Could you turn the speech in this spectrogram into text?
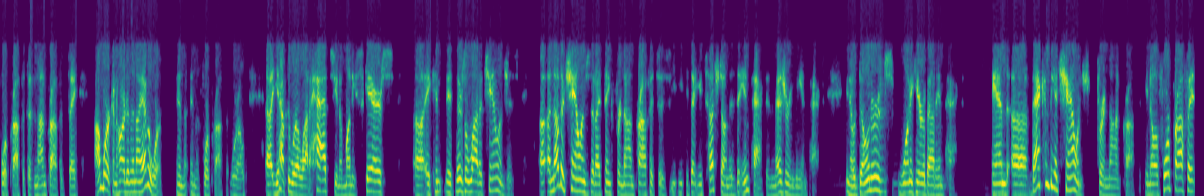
for-profit to nonprofit say, I'm working harder than I ever worked in the, in the for-profit world. Uh, you have to wear a lot of hats, you know, money's scarce. Uh, it can, it, there's a lot of challenges. Uh, another challenge that I think for nonprofits is that you touched on is the impact and measuring the impact. You know, donors want to hear about impact. And uh, that can be a challenge for a nonprofit. You know, a for-profit,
